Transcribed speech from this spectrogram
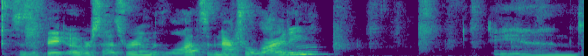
This is a big oversized room with lots of natural lighting. And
